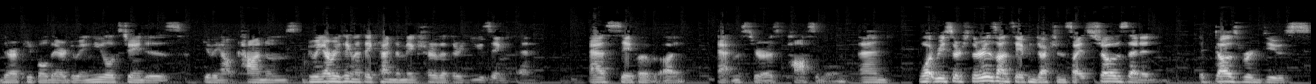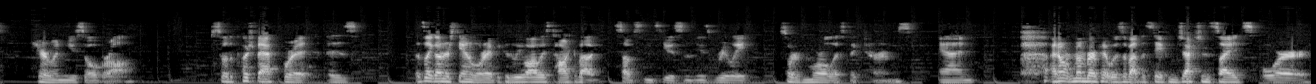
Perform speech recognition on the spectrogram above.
There are people there doing needle exchanges, giving out condoms, doing everything that they can to make sure that they're using an as safe of an atmosphere as possible. And what research there is on safe injection sites shows that it, it does reduce heroin use overall. So the pushback for it is it's like understandable, right? Because we've always talked about substance use in these really sort of moralistic terms. And I don't remember if it was about the safe injection sites or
